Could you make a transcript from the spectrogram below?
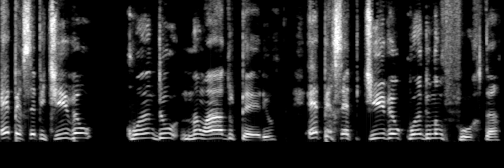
É perceptível quando não há adultério. É perceptível quando não furta.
